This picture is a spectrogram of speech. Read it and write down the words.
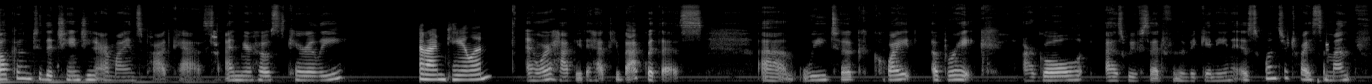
Welcome to the Changing Our Minds podcast. I'm your host, Kara Lee, And I'm Kaylin. and we're happy to have you back with us. Um, we took quite a break. Our goal, as we've said from the beginning, is once or twice a month.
